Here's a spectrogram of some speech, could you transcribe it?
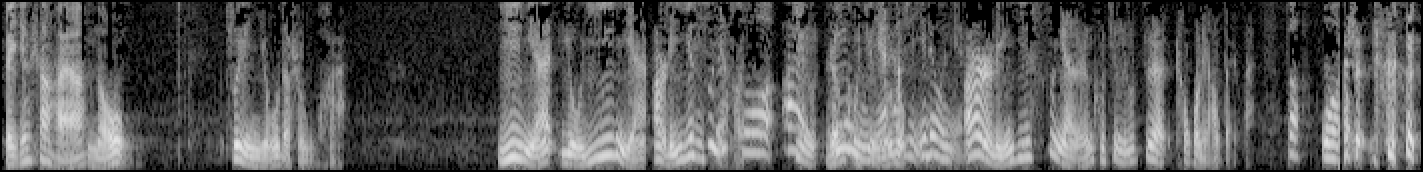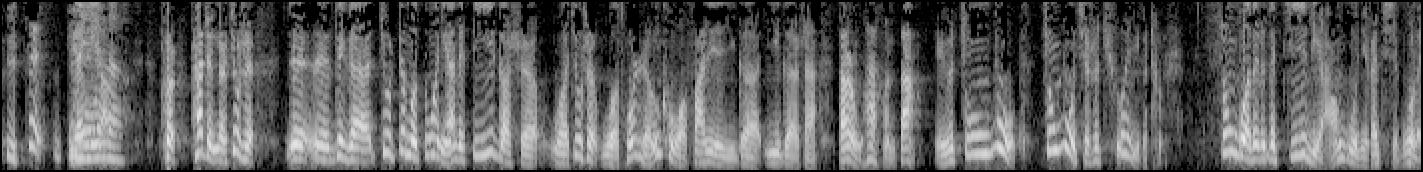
北京、上海啊？No，最牛的是武汉，一年有一年，二零一四年好像净人口净流入，一六年？二零一四年的人口净流入超过两百万。不，我是 这 原因呢？不是，他整个就是呃呃，这个就这么多年的第一个是我就是我从人口我发现一个一个啥，当然武汉很大，因为中部中部其实缺一个城市，中国的这个脊梁骨你还起不来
